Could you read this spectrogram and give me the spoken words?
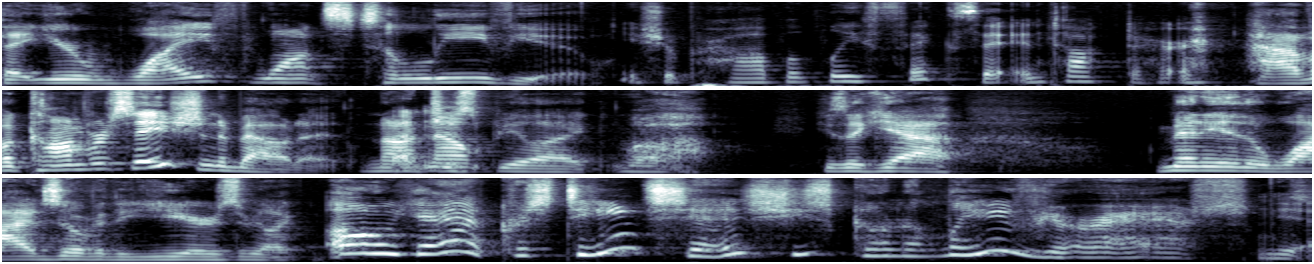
that your wife wants to leave you, You should probably fix it and talk to her. have a conversation about it, not no. just be like, "Ugh." He's like, yeah. Many of the wives over the years would be like, "Oh yeah, Christine says she's gonna leave your ass." Yeah.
